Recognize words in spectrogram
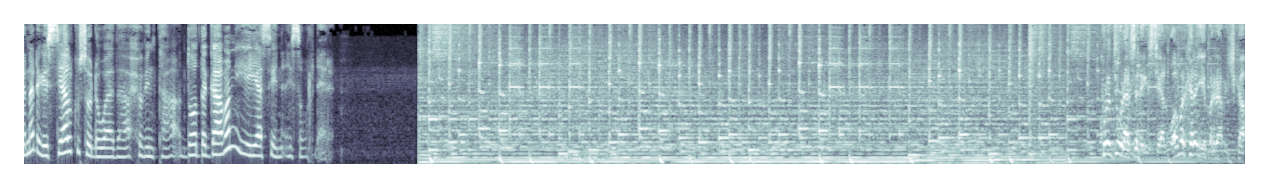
markana dhegeystayaal ku soo dhowaada xubinta dooda gaaban iyo yaasiin ciise wardheere kulanti wanaagsan dhegeystayaal waa mar kale iyo barnaamijka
